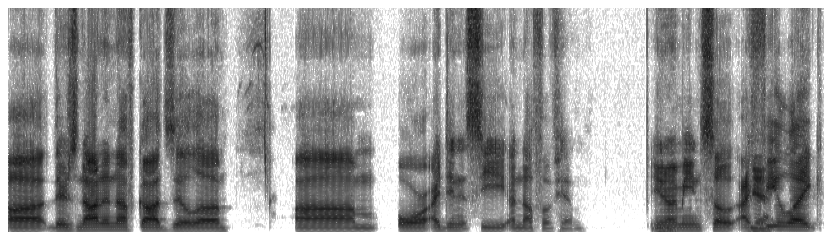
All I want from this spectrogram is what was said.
uh there's not enough godzilla um or i didn't see enough of him you know what i mean so i Yeah. feel like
